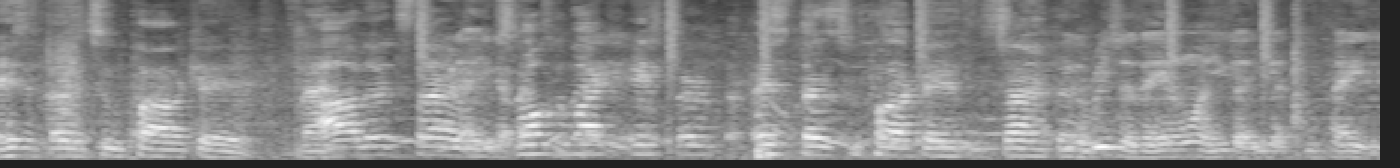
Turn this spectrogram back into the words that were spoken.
it's a 32 Podcast. Fine. All of the Yeah, you same. got Smoke the about mic two and it's 30 it's 32 podcasts, the same You can reach us at any one. You got you got two pages.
